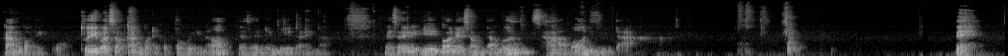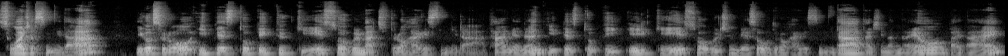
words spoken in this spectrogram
깜거리고 두이벌써 깜거리고 또 보이너. 그래서 이제 밀다이나. 그래서 1번의 정답은 4번입니다. 네, 수고하셨습니다. 이것으로 EPS 토픽 듣기 수업을 마치도록 하겠습니다. 다음에는 EPS 토픽 읽기 수업을 준비해서 오도록 하겠습니다. 다시 만나요. 바이바이.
